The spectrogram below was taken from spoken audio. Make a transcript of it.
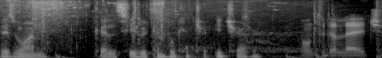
This one. Okay, let's see if we can hook each, each other. onto the ledge.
